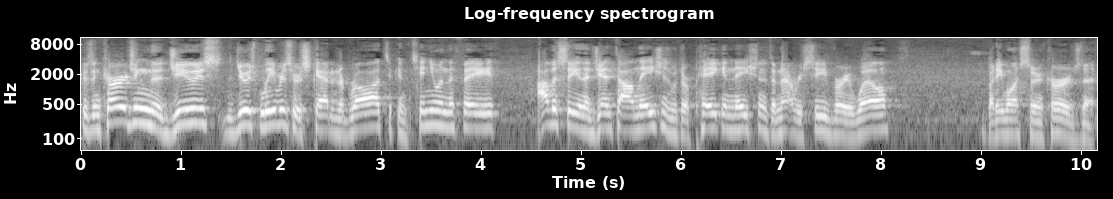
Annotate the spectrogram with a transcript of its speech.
He's encouraging the Jews, the Jewish believers who are scattered abroad to continue in the faith. Obviously, in the Gentile nations, which are pagan nations, they're not received very well. But he wants to encourage them.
